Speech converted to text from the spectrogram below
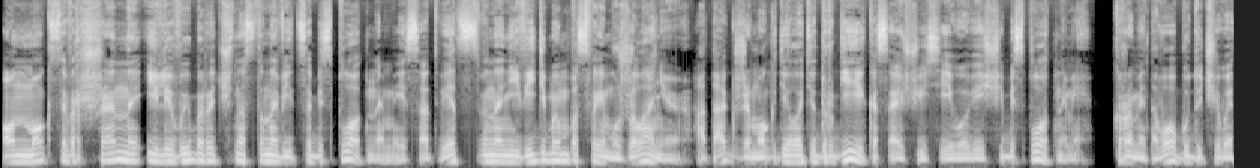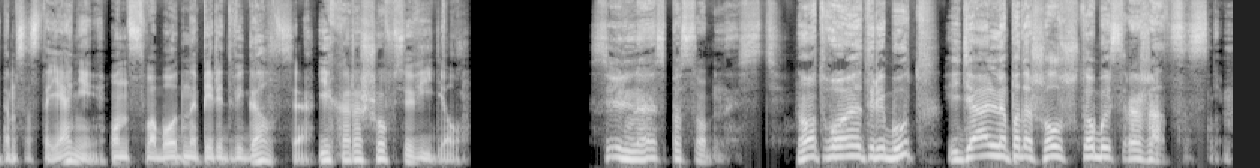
он мог совершенно или выборочно становиться бесплотным и, соответственно, невидимым по своему желанию, а также мог делать и другие касающиеся его вещи бесплотными. Кроме того, будучи в этом состоянии, он свободно передвигался и хорошо все видел. Сильная способность. Но твой атрибут идеально подошел, чтобы сражаться с ним.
